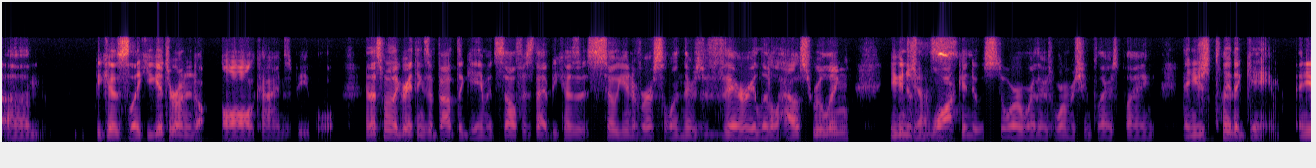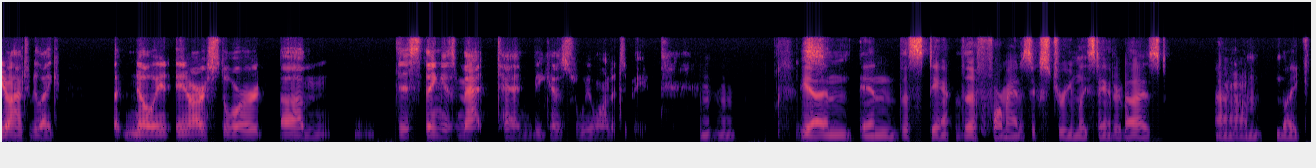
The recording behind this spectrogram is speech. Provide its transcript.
Um, because like you get to run into all kinds of people. And that's one of the great things about the game itself is that because it's so universal and there's very little house ruling, you can just Yes. walk into a store where there's War Machine players playing and you just play the game. And you don't have to be like, "Uh, no, in, in our store, um, this thing is mat 10 because we want it to be. hmm Yeah, and and the stand the format is extremely standardized. Mhm. Um, like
